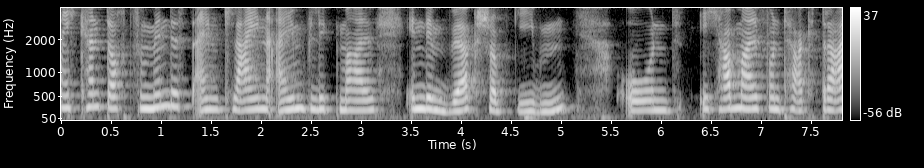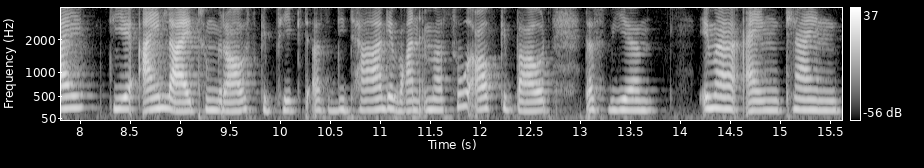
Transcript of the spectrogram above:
ich könnte doch zumindest einen kleinen Einblick mal in den Workshop geben und ich habe mal von Tag 3 die Einleitung rausgepickt. Also die Tage waren immer so aufgebaut, dass wir immer einen kleinen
